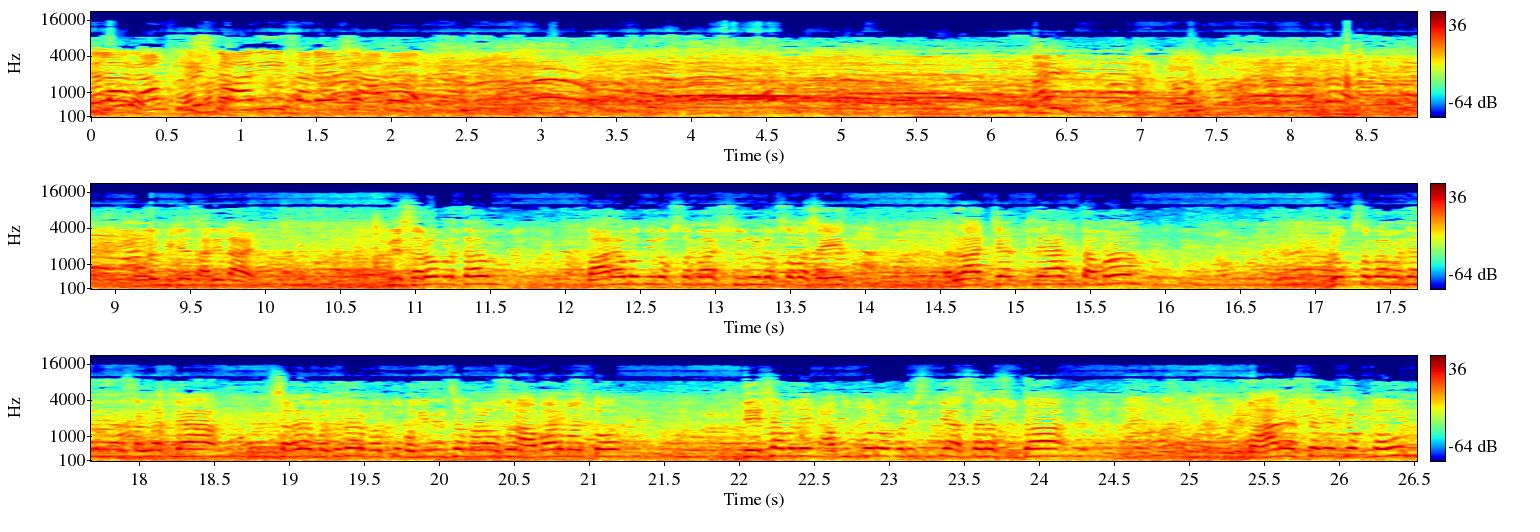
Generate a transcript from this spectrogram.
चला रामकृष्ण हरी सगळ्यांचे आभार विजय झालेला आहे मी सर्वप्रथम बारामती लोकसभा शिरूर लोकसभा सहित राज्यातल्या तमाम लोकसभा मतदारसंघातल्या सगळ्या मतदार बंधू भगिनींचं मनापासून आभार मानतो. देशामध्ये एक अभूतपूर्व परिस्थिती असताना सुद्धा महाराष्ट्राने जो कौल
